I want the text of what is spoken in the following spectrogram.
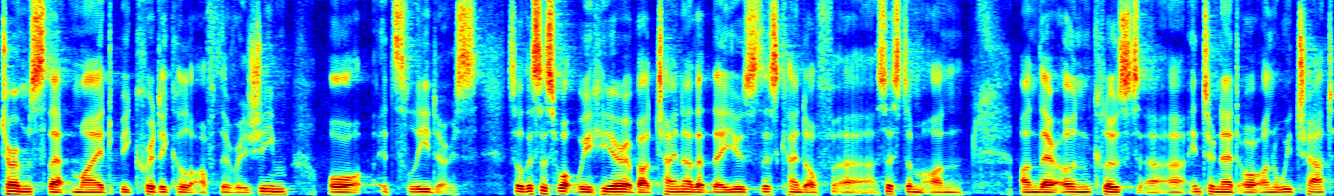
terms that might be critical of the regime or its leaders. So this is what we hear about China, that they use this kind of uh, system on, on their own closed uh, uh internet or on WeChat.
